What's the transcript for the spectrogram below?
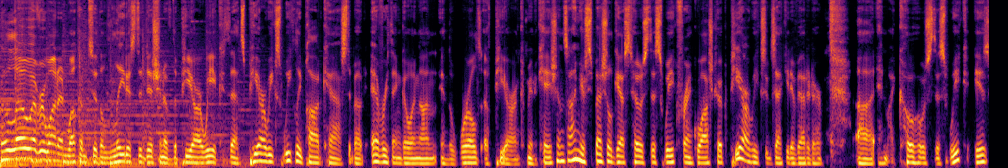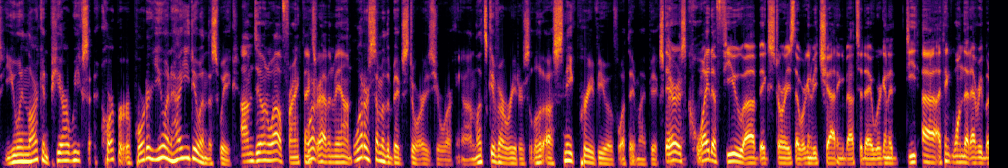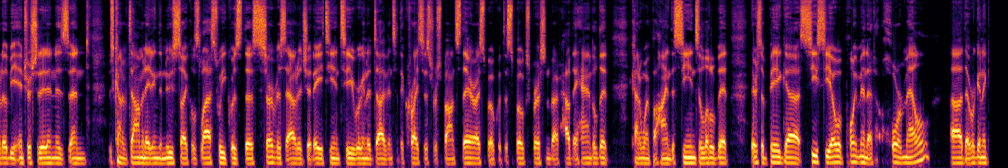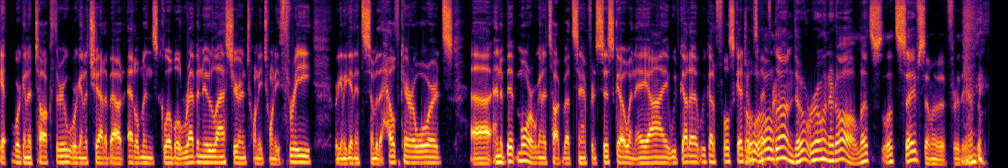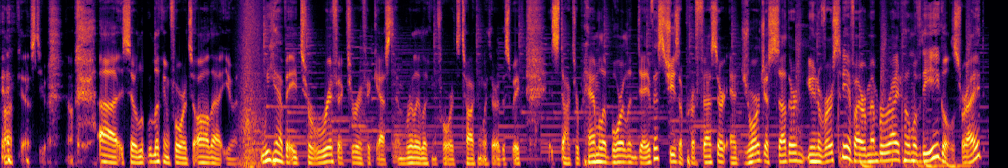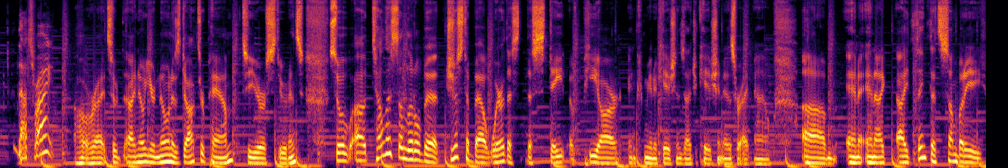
Hello, everyone, and welcome to the latest edition of the PR Week. That's PR Week's weekly podcast about everything going on in the world of PR and communications. I'm your special guest host this week, Frank Washkuch, PR Week's executive editor. Uh, and my co-host this week is Ewan Larkin, PR Week's corporate reporter. Ewan, how you doing this week? I'm doing well, Frank. Thanks What- for having me on. What are some of the big stories you're working on? Let's give our readers a, little, a sneak preview of what they might be expecting. There is quite a few uh, big stories that we're going to be chatting about today. We're going to, de- uh, I think, one that everybody will be interested in is, and was kind of dominating the news cycles last week, was the service outage at AT and T. We're going to dive into the crisis response there. I spoke with the spokesperson about how they handled it. Kind of went behind the scenes a little bit. There's a big uh, CCO appointment at Hormel. Uh, that we're going to get we're going to talk through we're going to chat about edelman's global revenue last year in 2023 we're going to get into some of the healthcare awards uh, and a bit more we're going to talk about san francisco and ai we've got a we've got a full schedule Oh, hold Frank. on! Don't ruin it all. Let's let's save some of it for the end of the podcast. Ewan. No. Uh, so l- looking forward to all that, Ewan. We have a terrific, terrific guest. I'm really looking forward to talking with her this week. It's Dr. Pamela Bourland-Davis. She's a professor at Georgia Southern University, if I remember right, home of the Eagles, right? That's right. All right. So I know you're known as Dr. Pam to your students. So uh, tell us a little bit just about where the, the state of PR and communications education is right now. Um, and and I, I think that somebody,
